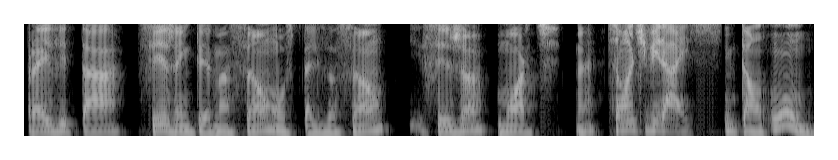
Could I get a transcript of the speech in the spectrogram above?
para evitar seja internação, hospitalização, seja morte. Né? São antivirais. Então, um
